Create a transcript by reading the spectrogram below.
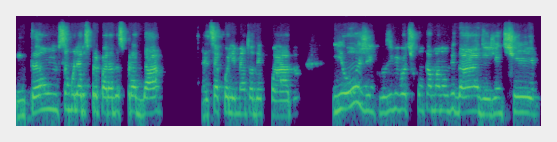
Então, são mulheres preparadas para dar esse acolhimento adequado. E hoje, inclusive, vou te contar uma novidade: a gente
